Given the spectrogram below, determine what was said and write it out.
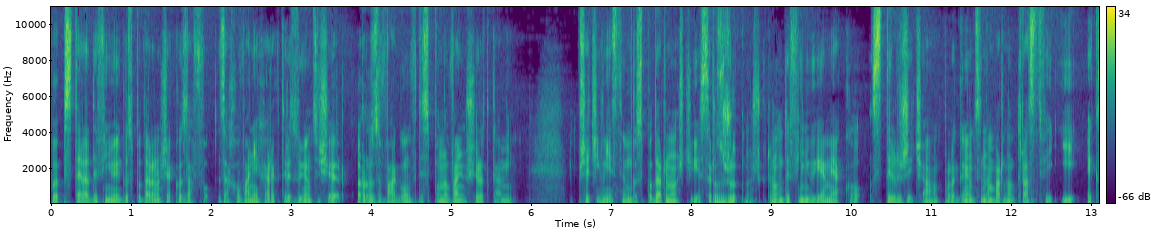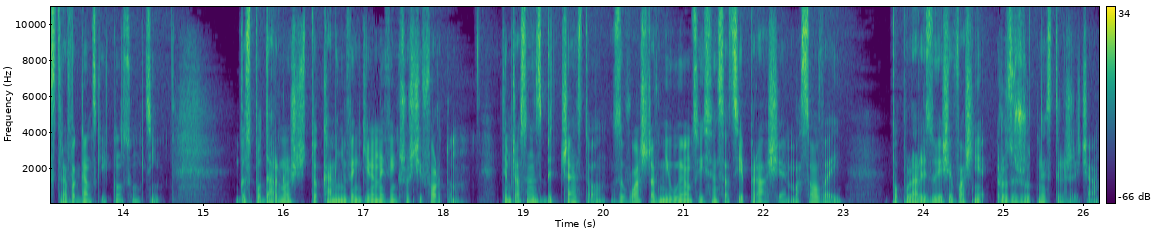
Webstera definiuje gospodarność jako zachowanie charakteryzujące się rozwagą w dysponowaniu środkami. Przeciwieństwem gospodarności jest rozrzutność, którą definiujemy jako styl życia polegający na marnotrawstwie i ekstrawaganckiej konsumpcji. Gospodarność to kamień węgielny większości fortun. Tymczasem zbyt często, zwłaszcza w miłującej sensację prasie masowej, popularyzuje się właśnie rozrzutny styl życia.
